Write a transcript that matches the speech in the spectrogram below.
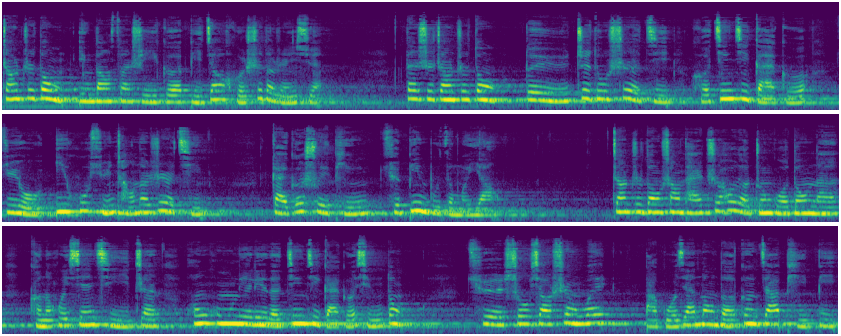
张之洞应当算是一个比较合适的人选。但是张之洞对于制度设计和经济改革具有异乎寻常的热情，改革水平却并不怎么样。张之洞上台之后的中国东南可能会掀起一阵轰轰烈烈的经济改革行动，却收效甚微，把国家弄得更加疲弊。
